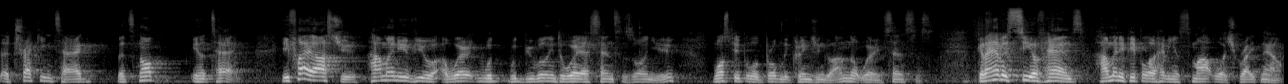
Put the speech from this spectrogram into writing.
a, a tracking tag that's not in a tag. If I asked you how many of you would, would be willing to wear sensors on you, most people would probably cringe and go, I'm not wearing sensors. Can I have a sea of hands? How many people are having a smartwatch right now?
